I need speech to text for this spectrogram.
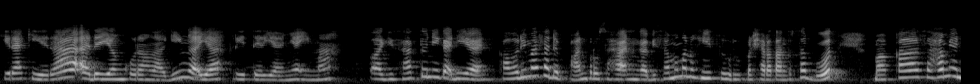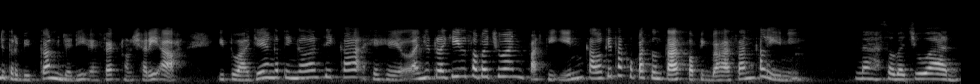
Kira-kira ada yang kurang lagi nggak ya kriterianya, Imah? Lagi satu nih Kak Dian, kalau di masa depan perusahaan nggak bisa memenuhi seluruh persyaratan tersebut, maka saham yang diterbitkan menjadi efek non-syariah. Itu aja yang ketinggalan sih Kak. Hehe, lanjut lagi yuk Sobat Cuan. Pastiin kalau kita kupas tuntas topik bahasan kali ini. Nah Sobat Cuan,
